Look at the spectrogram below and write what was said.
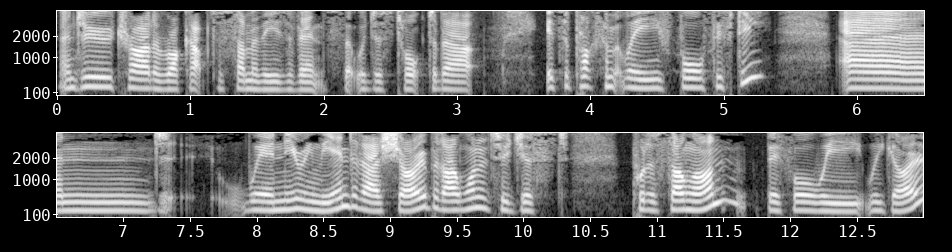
And do try to rock up to some of these events that we just talked about. It's approximately four fifty, and we're nearing the end of our show. But I wanted to just put a song on before we we go,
